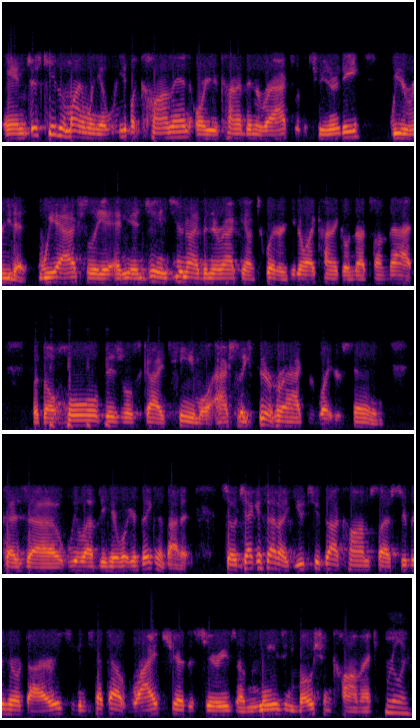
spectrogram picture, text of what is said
And just keep in mind when you leave a comment or you kind of interact with the community, we read it. We actually, and, and James, you and I have been interacting on Twitter. You know, I kind of go nuts on that. But the whole Digital Sky team will actually interact with what you're saying because uh, we love to hear what you're thinking about it. So check us out at youtube.com slash superhero diaries. You can check out Rideshare, the series, amazing motion comic Really?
